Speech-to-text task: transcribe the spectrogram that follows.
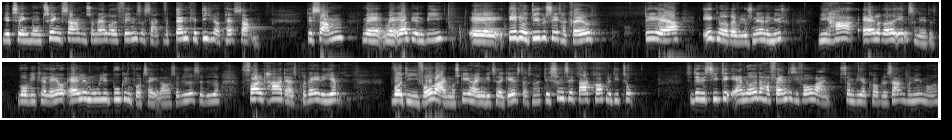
Vi har tænkt nogle ting sammen, som allerede findes, og sagt, hvordan kan de her passe sammen? Det samme med, med Airbnb. Øh, det, det jo dybest set har krævet, det er ikke noget revolutionerende nyt. Vi har allerede internettet, hvor vi kan lave alle mulige bookingportaler osv. osv. Folk har deres private hjem, hvor de i forvejen måske har inviteret gæster og sådan noget. Det er sådan set bare at koble de to. Så det vil sige, det er noget, der har fandtes i forvejen, som vi har koblet sammen på nye måder.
